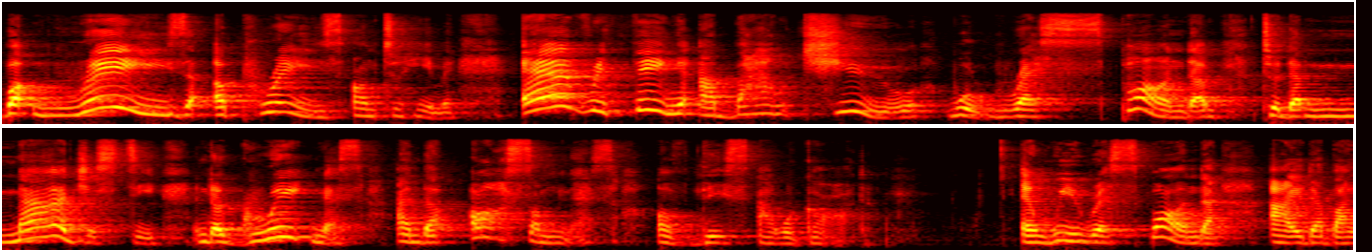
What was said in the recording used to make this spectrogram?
but raise a praise unto him. Everything about you will respond to the majesty and the greatness and the awesomeness of this our God. And we respond either by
